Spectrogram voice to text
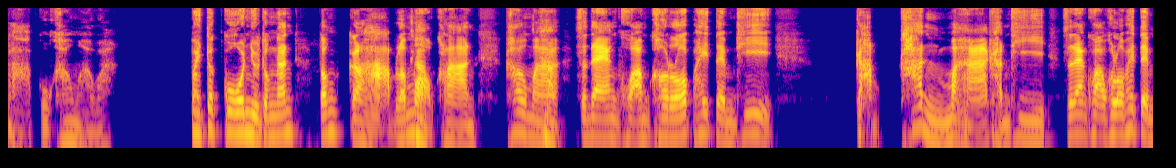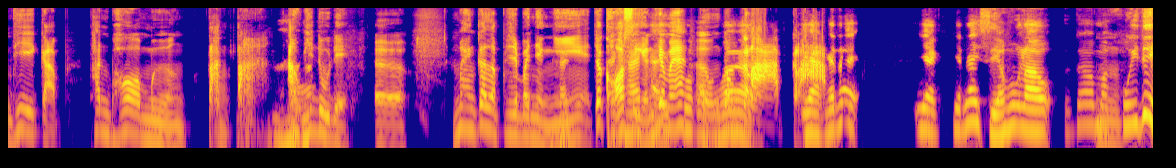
กราบกูเข้ามาวะไปตะโกนอยู่ตรงนั้น ต้องกราบแล้วหมอบคลานเข้ามาครับแสดงความเคารพให้เต็มที่กับท่านมหาขันที แสดงความเคารพให้เต็มที่กับท่านพ่อเมืองต่าง ๆ เอาที่ดูเด็เออ แม่งก็จะเป็นอย่างนี้ จะขอเสียงใช่ไหมคล้ายๆเออมึงพวกต้องบอกกว่าราบกอยาราบกจะได้ อยากจะได้เสียงพวกเราก็มาอืมคุยดิ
